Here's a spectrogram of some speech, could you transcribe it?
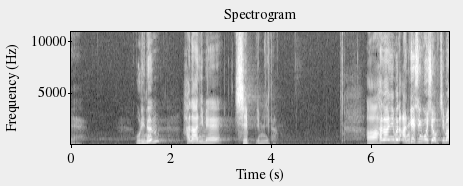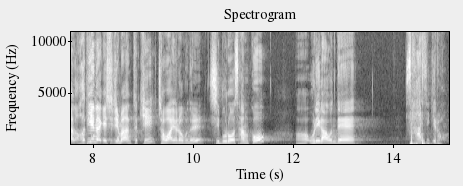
예. 우리는 하나님의 집입니다. 아, 하나님은 안 계신 곳이 없지만 어디에나 계시지만 특히 저와 여러분을 집으로 삼고 어, 우리 가운데 사시기로 아,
